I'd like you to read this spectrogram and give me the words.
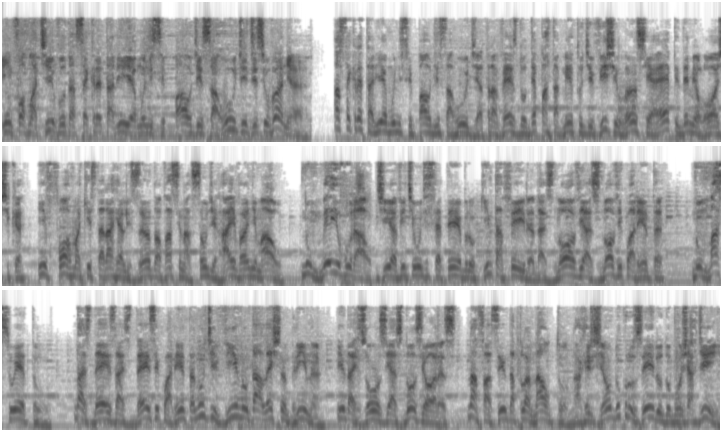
Informativo da Secretaria Municipal de Saúde de Silvânia. A Secretaria Municipal de Saúde, através do Departamento de Vigilância Epidemiológica, informa que estará realizando a vacinação de raiva animal no meio rural, dia 21 de setembro, quinta-feira, das 9 às 9h40, no Massueto das 10 às 10 e 40 no Divino da Alexandrina e das 11 às 12 horas na Fazenda Planalto, na região do Cruzeiro do Bom Jardim.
